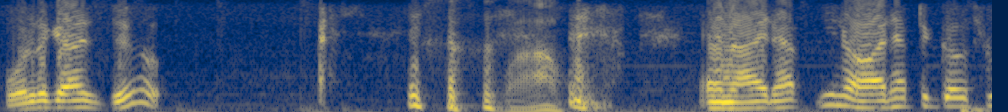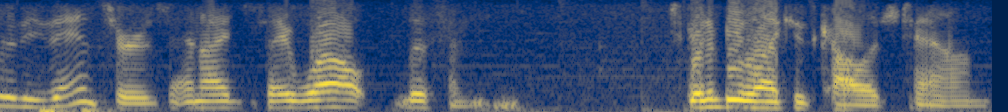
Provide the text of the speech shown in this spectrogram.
What do the guys do?" wow. and I'd have, you know, I'd have to go through these answers, and I'd say, "Well, listen, it's going to be like his college town.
